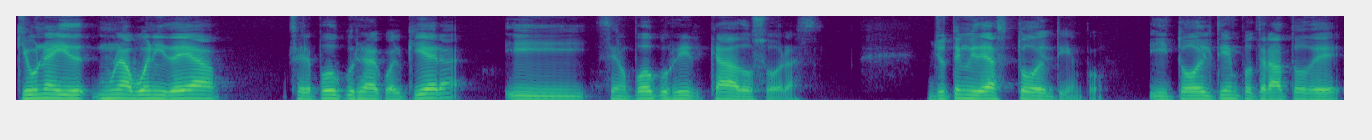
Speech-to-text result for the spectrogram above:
que una, una, buena idea se le puede ocurrir a cualquiera y se nos puede ocurrir cada dos horas. Yo tengo ideas todo el tiempo y todo el tiempo trato de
